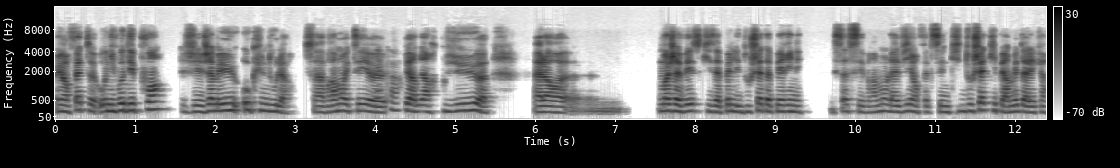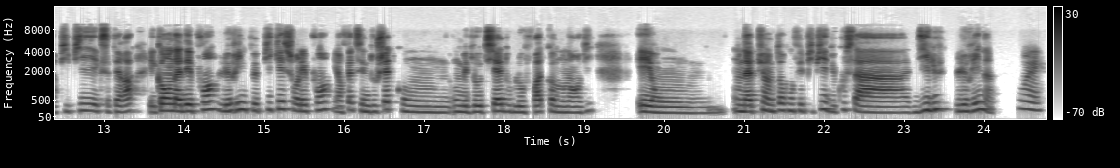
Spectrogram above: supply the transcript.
Et en fait, au niveau des points, j'ai jamais eu aucune douleur. Ça a vraiment été hyper bien recousu. Alors, moi, j'avais ce qu'ils appellent les douchettes à périnée. Et ça, c'est vraiment la vie, en fait. C'est une petite douchette qui permet d'aller faire pipi, etc. Et quand on a des points, l'urine peut piquer sur les points. Et en fait, c'est une douchette qu'on on met de l'eau tiède ou de l'eau froide comme on a envie. Et on, on appuie en même temps qu'on fait pipi. Et du coup, ça dilue l'urine. Ouais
